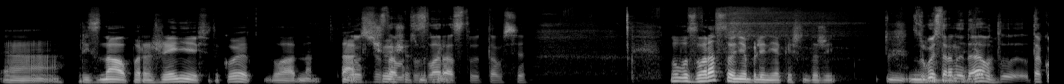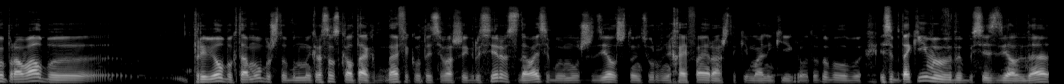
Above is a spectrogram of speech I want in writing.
э, признал поражение и все такое. Ладно. Так, ну, сейчас там это злорадствуют там все. Ну, вот злорадствование, блин, я, конечно, даже с другой стороны, да, вот э, такой провал бы привел бы к тому, бы, чтобы Microsoft сказал, так, нафиг вот эти ваши игры-сервисы, давайте будем лучше делать что-нибудь уровня Hi-Fi Rush, такие маленькие игры. Вот это было бы... Если бы такие выводы бы все сделали, да,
